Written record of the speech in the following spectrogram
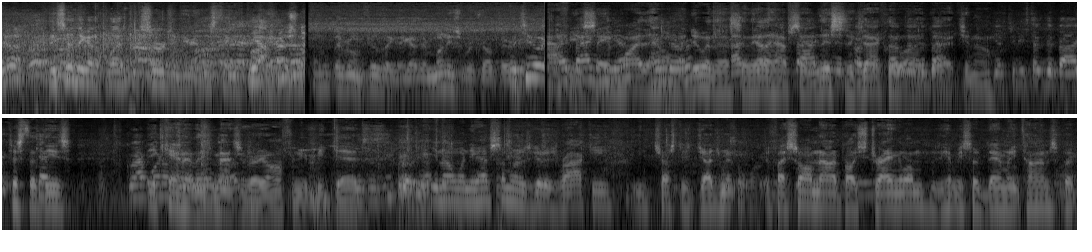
They said they got a plastic surgeon here. This thing is probably. I hope everyone feels like they got their money's worth out there. half of you saying why the hell am I doing this, and the other half saying this is exactly why I do it. You know, just that these you can't have these matches very often. You'd be dead. You know, when you have someone as good as Rocky, you trust his judgment. If I saw him now, I'd probably strangle him. He hit me so damn many times. But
